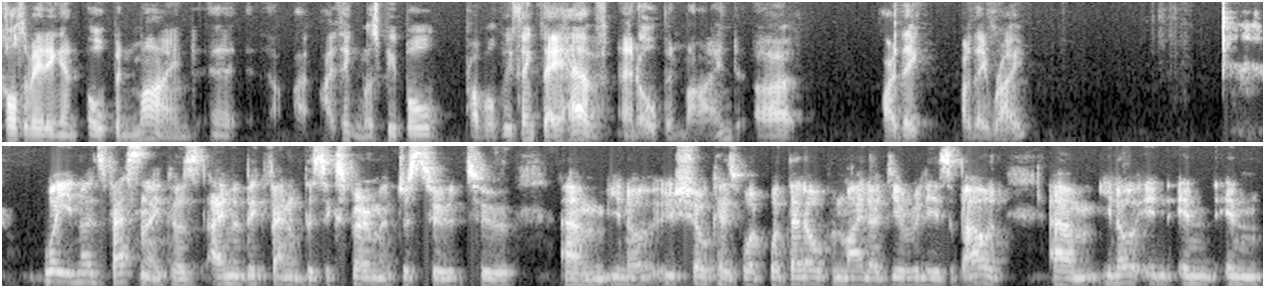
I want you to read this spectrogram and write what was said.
cultivating an open mind. Uh, I think most people probably think they have an open mind. Uh, are they are they right? Well, you know, it's fascinating because I'm a big fan of this experiment just to to um, you know showcase what what that open mind idea really is about. Um, you know, in in in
